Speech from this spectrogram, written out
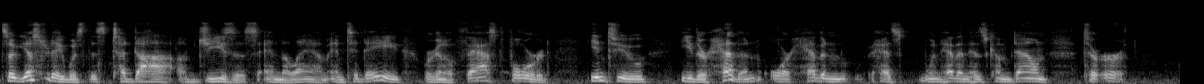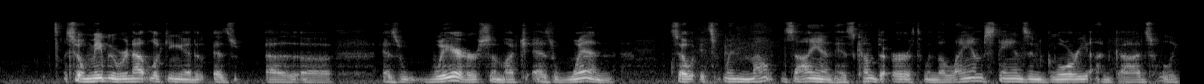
So, yesterday was this tada of Jesus and the Lamb, and today we're going to fast forward into either heaven or heaven has when heaven has come down to earth. So maybe we're not looking at it as uh, uh, as where so much as when. So it's when Mount Zion has come to earth, when the Lamb stands in glory on God's holy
